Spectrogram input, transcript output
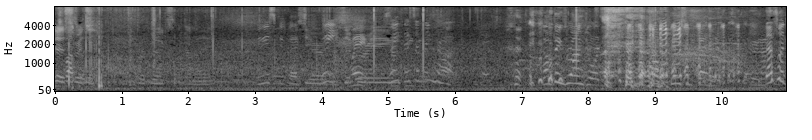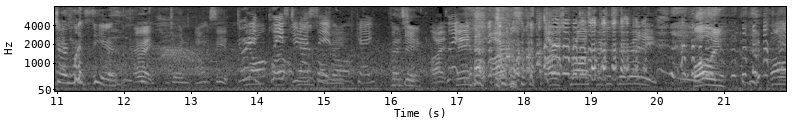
Just Spot switch. Perfect. We need to scoot back. here. Wait, Zippering. wait, there's something wrong. Something's wrong, Jordan. That's what Jordan wants to hear. All right, Jordan, I want to see it. Jordan, please do not sit, okay? Pinching. All right, pinch. Arms, arms crossed. Participate ready. Falling. Falling.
